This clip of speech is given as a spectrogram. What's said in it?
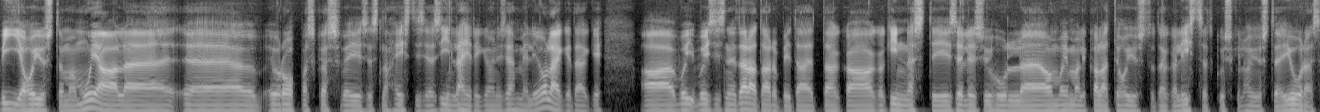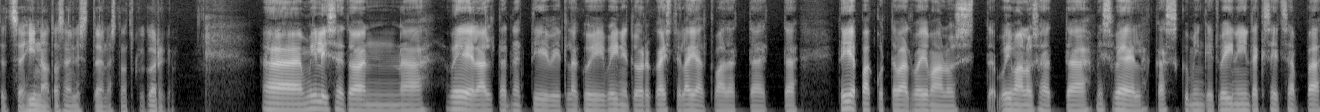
viia hoiustama mujale äh, Euroopas kasvõi, sest noh, Eestis ja siin lähiregioonis jah, meil ei ole kedagi või, või siis need ära tarbida, et aga, aga kindlasti sellisel juhul äh, on võimalik alati hoiustada ka lihtsalt kuskil hoiustaja juures, et see hinnatase on lihtsalt tõenäoliselt natuke kõrgem. Millised on veel alternatiivid, kui veiniturgu hästi laialt vaadata, et teie pakutavad võimalust, võimalused, mis veel, kas kui mingeid veiniindekseid saab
